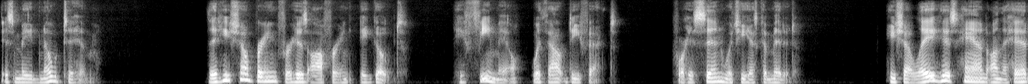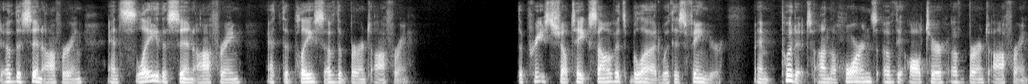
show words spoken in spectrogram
is made known to him, then he shall bring for his offering a goat a female without defect, for his sin which he has committed. He shall lay his hand on the head of the sin offering and slay the sin offering at the place of the burnt offering. The priest shall take some of its blood with his finger and put it on the horns of the altar of burnt offering.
